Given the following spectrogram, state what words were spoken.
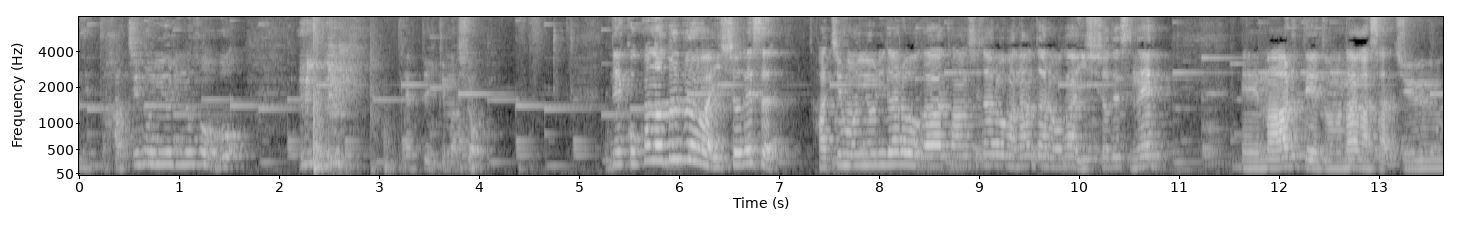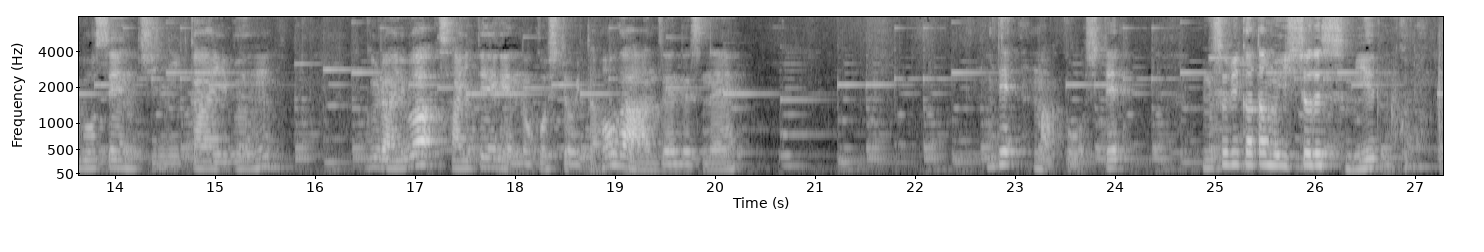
えーと8本寄りの方を やっていきましょう。でここの部分は一緒です。8本寄りだろうが端子だろうが何だろうが一緒ですね、えーまあ、ある程度の長さ1 5センチ2回分ぐらいは最低限残しておいた方が安全ですね。でまあこうして結び方も一緒です。見えるのかな？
